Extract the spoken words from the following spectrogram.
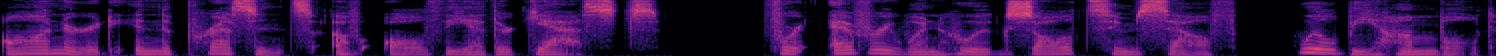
honored in the presence of all the other guests. For everyone who exalts himself will be humbled,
